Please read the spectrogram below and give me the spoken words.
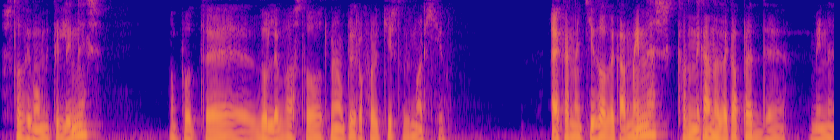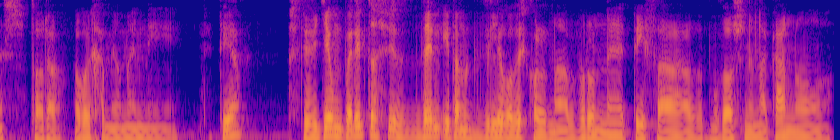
στο Δήμο Μυτιλίνης. Οπότε δούλευα στο τμήμα πληροφορικής του Δημαρχείου. Έκανα εκεί 12 μήνες. Κανονικά είναι 15 μήνες τώρα. Εγώ είχα μειωμένη θητεία. Στη δική μου περίπτωση δεν ήταν λίγο δύσκολο να βρουν τι θα μου δώσουν να κάνω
